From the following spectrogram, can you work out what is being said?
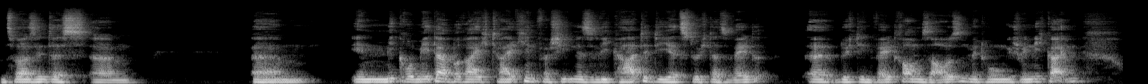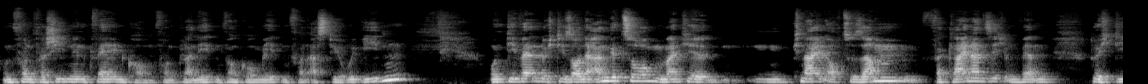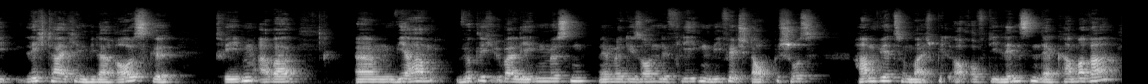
Und zwar sind es ähm, ähm, im Mikrometerbereich Teilchen verschiedene Silikate, die jetzt durch das Welt, äh, durch den Weltraum sausen mit hohen Geschwindigkeiten und von verschiedenen Quellen kommen, von Planeten, von Kometen, von Asteroiden. Und die werden durch die Sonne angezogen. Manche knallen auch zusammen, verkleinern sich und werden durch die Lichtteilchen wieder rausgetrieben. Aber ähm, wir haben wirklich überlegen müssen, wenn wir die Sonde fliegen, wie viel Staubbeschuss haben wir zum Beispiel auch auf die Linsen der Kamera.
